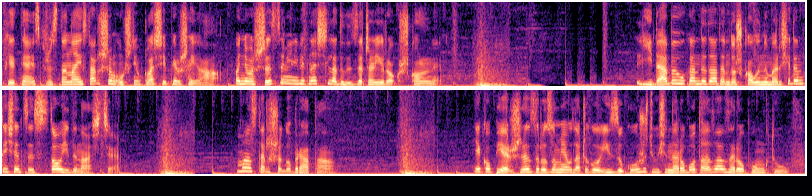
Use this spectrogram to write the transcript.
kwietnia, jest przez to najstarszym uczniem w klasie pierwszej A, ponieważ wszyscy mieli 15 lat, gdy zaczęli rok szkolny. Lida był kandydatem do szkoły numer 7111. Ma starszego brata. Jako pierwszy zrozumiał, dlaczego Izuku rzucił się na robota za 0 punktów.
